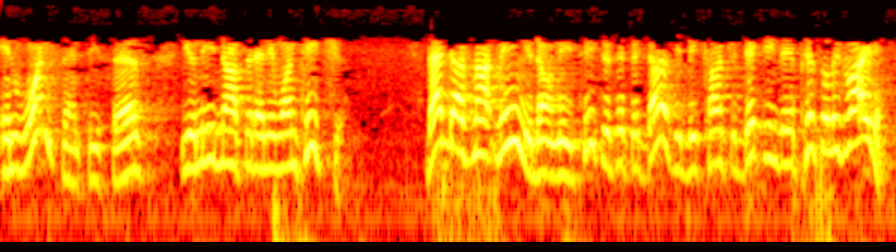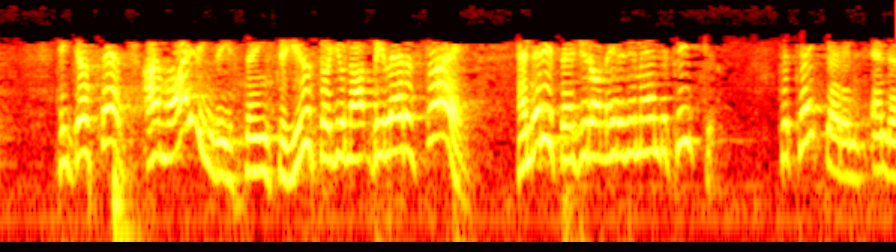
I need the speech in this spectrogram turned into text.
In one sense, he says, you need not that anyone teach you. That does not mean you don't need teachers. If it does, he'd be contradicting the epistle he's writing. He just said, I'm writing these things to you so you'll not be led astray. And then he says you don't need any man to teach you. To take that and, and to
